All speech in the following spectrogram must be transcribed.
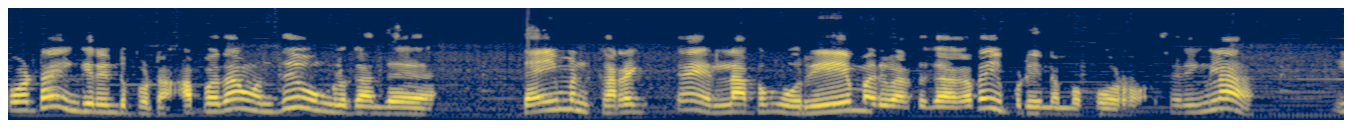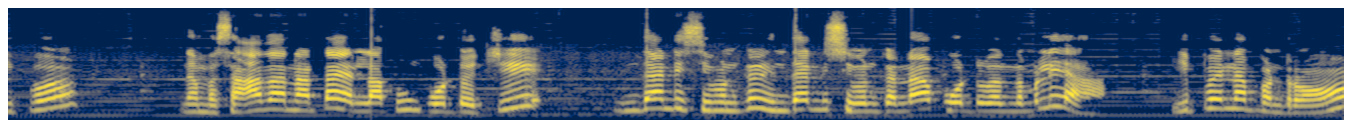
போட்டால் இங்கே ரெண்டு போட்டோம் அப்போ தான் வந்து உங்களுக்கு அந்த டைமண்ட் கரெக்டாக எல்லா பக்கம் ஒரே மாதிரி வரதுக்காக தான் இப்படி நம்ம போடுறோம். சரிங்களா? இப்போது நம்ம சாதாரணட்டாக எல்லா பூவும் போட்டு வச்சு இந்தாண்டி சிவன்கண் இந்தாண்டி சிவன்கண்ணாக போட்டு வந்தோம் இல்லையா? இப்போ என்ன பண்ணுறோம்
